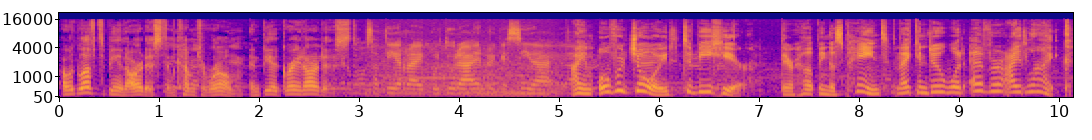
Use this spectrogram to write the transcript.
I would love to be an artist and come to Rome and be a great artist. I am overjoyed to be here. They're helping us paint, and I can do whatever I like.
